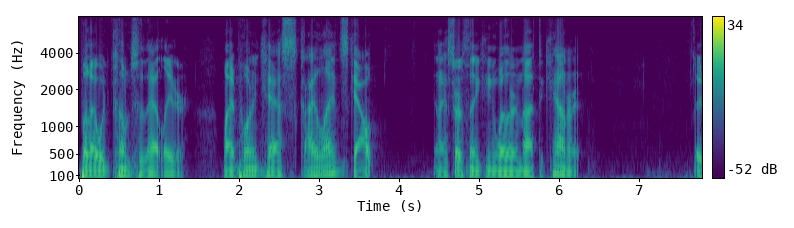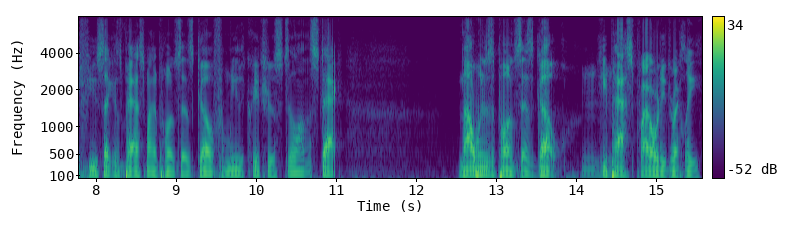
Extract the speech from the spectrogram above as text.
but I would come to that later. My opponent casts Skyline Scout, and I start thinking whether or not to counter it. A few seconds pass, my opponent says go. For me, the creature is still on the stack. Not when his opponent says go. He passed priority directly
